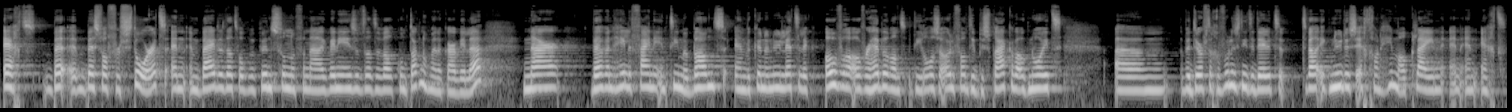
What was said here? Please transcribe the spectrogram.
echt be best wel verstoord. En, en beide dat we op het punt stonden van, nou, ik weet niet eens of dat we wel contact nog met elkaar willen, naar we hebben een hele fijne intieme band en we kunnen nu letterlijk overal over hebben, want die roze olifant die bespraken we ook nooit. Um, we durfden gevoelens niet te delen, terwijl ik nu dus echt gewoon helemaal klein en, en echt,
